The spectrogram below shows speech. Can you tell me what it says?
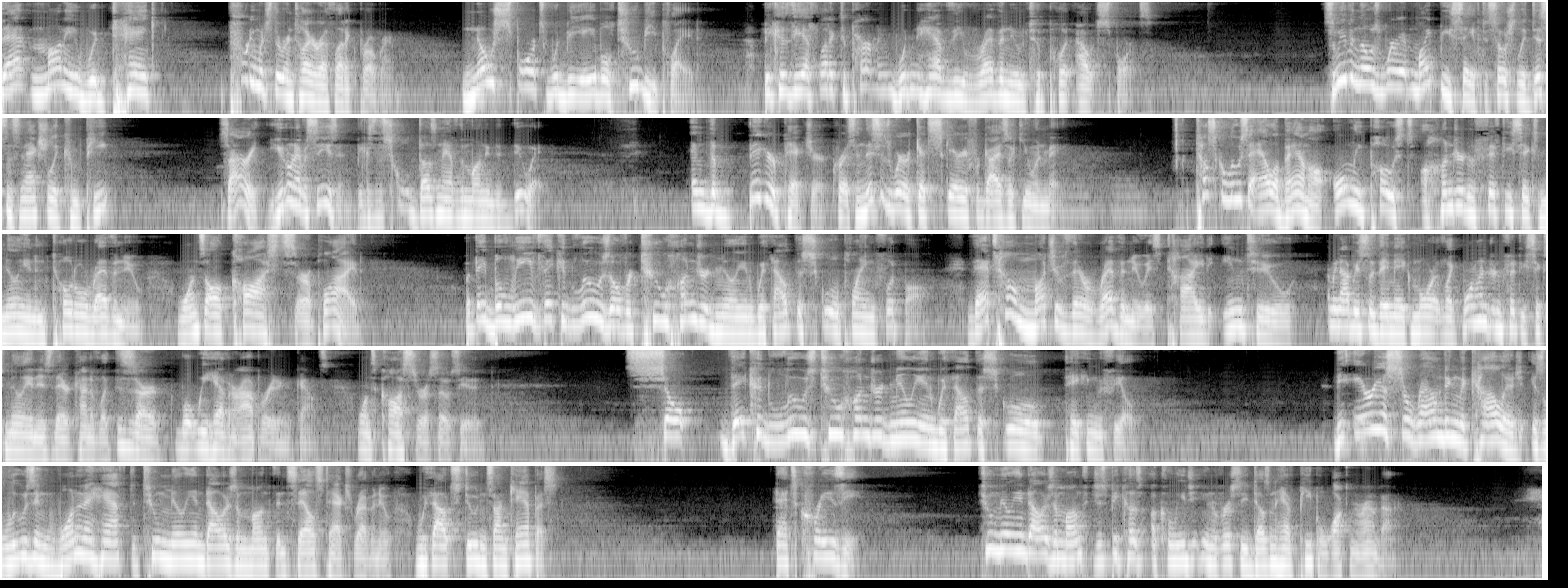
That money would tank pretty much their entire athletic program. No sports would be able to be played. because the athletic department wouldn't have the revenue to put out sports. So even those where it might be safe to socially distance and actually compete, sorry, you don't have a season because the school doesn't have the money to do it. And the bigger picture, Chris, and this is where it gets scary for guys like you and me. Tuscaloosa, Alabama only posts 156 million in total revenue once all costs are applied. But they believe they could lose over 200 million without the school playing football. That's how much of their revenue is tied into I mean obviously they make more like 156 million is their kind of like this is our what we have in our operating accounts once costs are associated. So they could lose 200 million without the school taking the field. The area surrounding the college is losing one and a half to two million dollars a month in sales tax revenue without students on campus. That's crazy. Two million dollars a month just because a collegiate university doesn't have people walking around on it.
